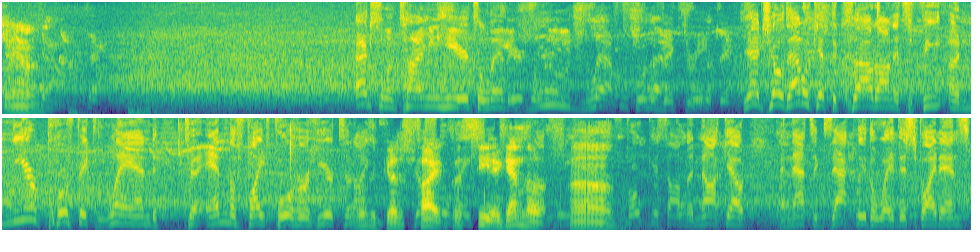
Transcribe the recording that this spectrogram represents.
Damn. Excellent timing here to land a huge left for the victory. Yeah, Joe, that'll get the crowd on its feet. A near perfect land to end the fight for her here tonight. was a good Just fight, the but see, again, showed the- uh, focus on the knockout, and that's exactly the way this fight ends.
